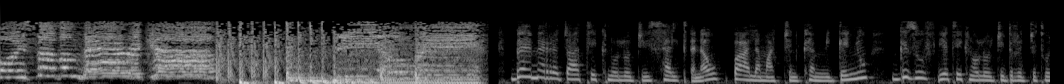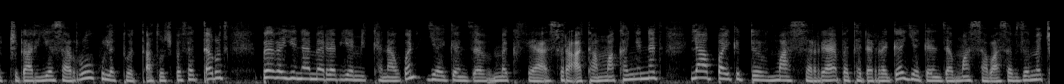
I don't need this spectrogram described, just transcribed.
voice of America. በመረጃ ቴክኖሎጂ ሰልጥነው በዓለማችን ከሚገኙ ግዙፍ የቴክኖሎጂ ድርጅቶች ጋር የሰሩ ሁለት ወጣቶች በፈጠሩት በበይነ መረብ የሚከናወን የገንዘብ መክፈያ ስርዓት አማካኝነት ለአባይ ግድብ ማሰሪያ በተደረገ የገንዘብ ማሰባሰብ ዘመቻ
